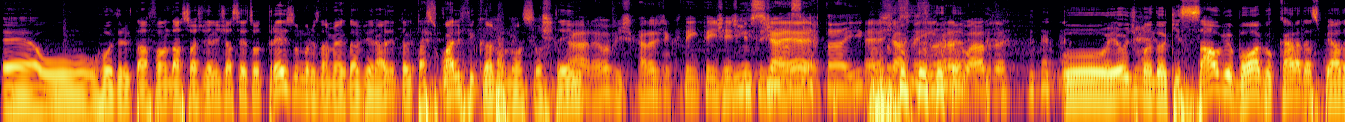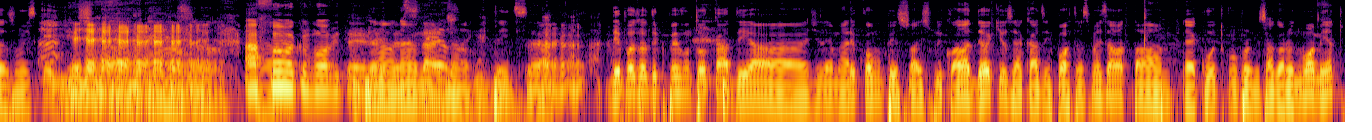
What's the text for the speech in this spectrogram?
é, o Rodrigo tava falando da sorte dele, ele já acertou três números na Mega da Virada, então ele tá se qualificando pro nosso sorteio. Caramba, bicho, cara, tem, tem gente que já é, acertar aí. é já vem graduado, né? O Eude mandou aqui, salve Bob, o cara das piadas ruins. Que isso? cara? Não, não. A fama que o Bob tem Não, não, não, não, não tem disso não. Depois o Rodrigo perguntou cadê a Dilemara e como o pessoal explicou. Ela deu aqui os recados importantes, mas ela tá é, com outro compromisso agora no momento.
